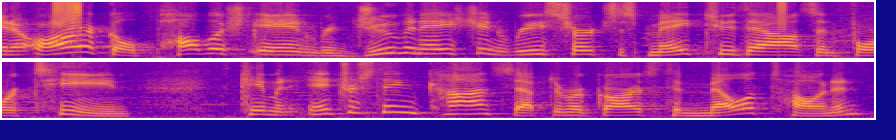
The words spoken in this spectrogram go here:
In an article published in Rejuvenation Research this May 2014 came an interesting concept in regards to melatonin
